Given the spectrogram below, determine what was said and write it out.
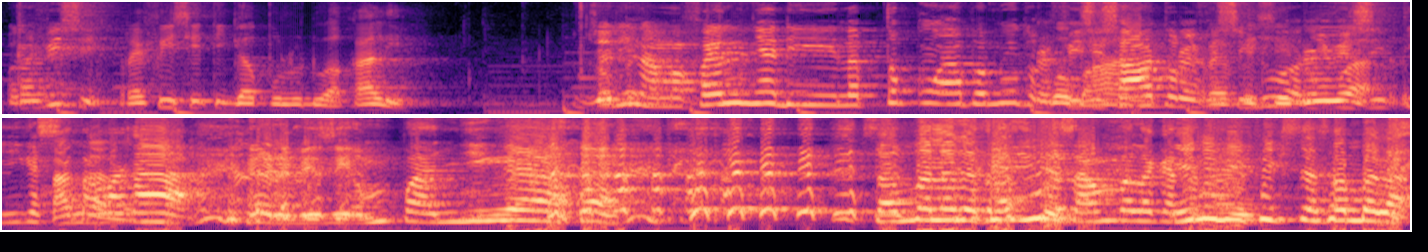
revisi. Revisi 32 kali. Jadi nama filenya di laptopmu apa itu? Revisi satu, revisi, Revisi dua, dua. revisi tiga, salah kak. revisi empat anjing ah. Sambal lah kata Iya, sambal lah kata Ini mie fixnya sambal lah.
